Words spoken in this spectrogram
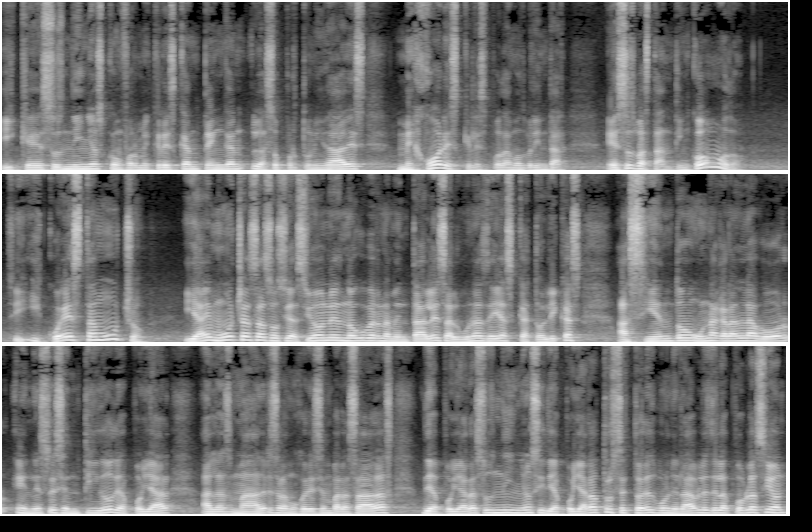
y que esos niños conforme crezcan tengan las oportunidades mejores que les podamos brindar. Eso es bastante incómodo ¿sí? y cuesta mucho Y hay muchas asociaciones no gubernamentales, algunas de ellas católicas, haciendo una gran labor en ese sentido de apoyar a las madres, a las mujeres embarazadas, de apoyar a sus niños y de apoyar a otros sectores vulnerables de la población,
